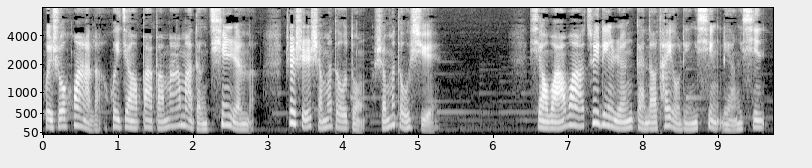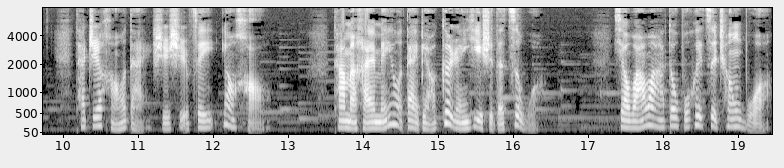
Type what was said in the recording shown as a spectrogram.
会说话了，会叫爸爸妈妈等亲人了。这时什么都懂，什么都学。小娃娃最令人感到他有灵性、良心，他知好歹、识是非，要好。他们还没有代表个人意识的自我，小娃娃都不会自称我，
